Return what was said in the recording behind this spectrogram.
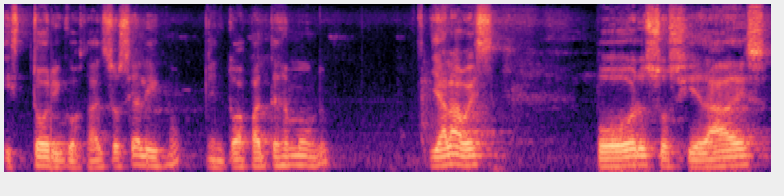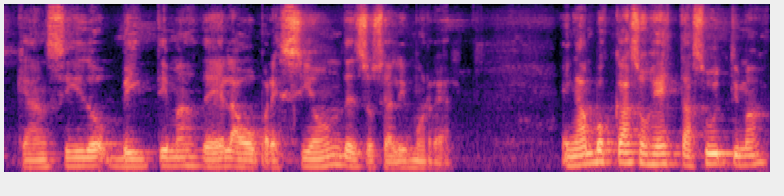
históricos al socialismo en todas partes del mundo y a la vez por sociedades que han sido víctimas de la opresión del socialismo real. En ambos casos, estas últimas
